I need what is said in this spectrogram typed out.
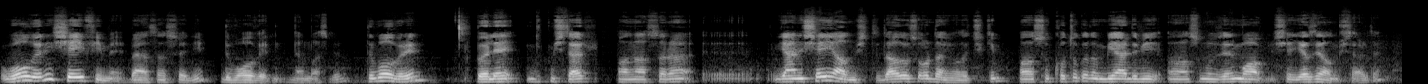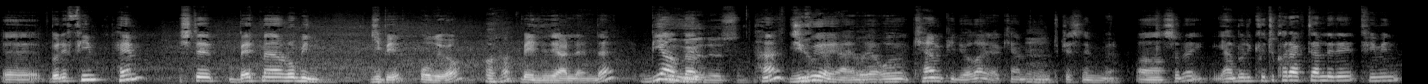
Wolverine şey filmi ben sana söyleyeyim. The Wolverine'den bahsediyorum. The Wolverine böyle gitmişler ondan sonra e, yani şey yazmıştı. Daha doğrusu oradan yola çıkayım. Ondan sonra Kotoka'nın bir yerde bir ondan sonra üzerine şey, yazı almışlardı. Ee, böyle film hem işte Batman Robin gibi oluyor Aha. belli yerlerinde. Bir yandan diyorsun. Ha? Cıvıyor yani böyle onu camp diyorlar ya camp'in Türkçesini bilmiyorum. Ondan sonra yani böyle kötü karakterleri filmin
